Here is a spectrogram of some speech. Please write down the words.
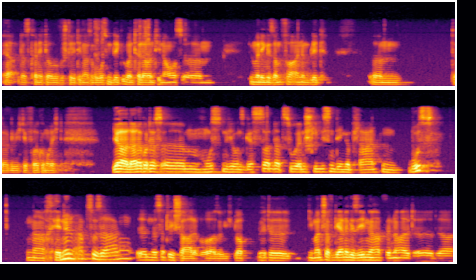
ja, das kann ich glaube bestätigen. Also einen großen Blick über den Tellerrand hinaus, ähm, immer den Gesamtverein im Blick. Ähm, da gebe ich dir vollkommen recht. Ja, leider Gottes ähm, mussten wir uns gestern dazu entschließen, den geplanten Bus nach Hennen abzusagen. Ähm, das ist natürlich schade. Wa? Also ich glaube, hätte die Mannschaft gerne gesehen gehabt, wenn halt äh, da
